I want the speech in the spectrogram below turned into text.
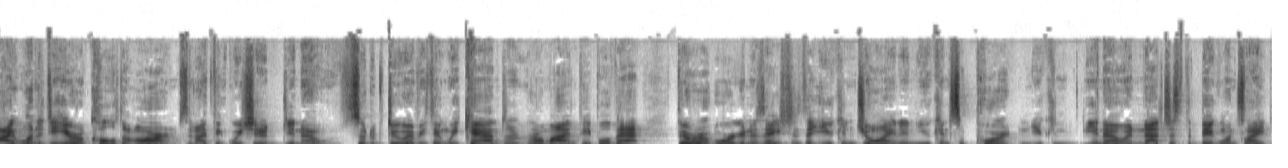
I wanted to hear a call to arms, and I think we should, you know, sort of do everything we can to remind people that there are organizations that you can join and you can support, and you can, you know, and not just the big ones like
